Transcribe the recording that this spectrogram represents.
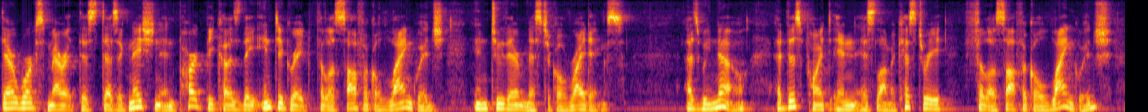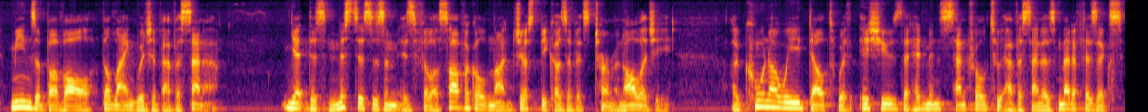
Their works merit this designation in part because they integrate philosophical language into their mystical writings. As we know, at this point in Islamic history, philosophical language means above all the language of Avicenna. Yet this mysticism is philosophical not just because of its terminology. Al-Kunawi dealt with issues that had been central to Avicenna's metaphysics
